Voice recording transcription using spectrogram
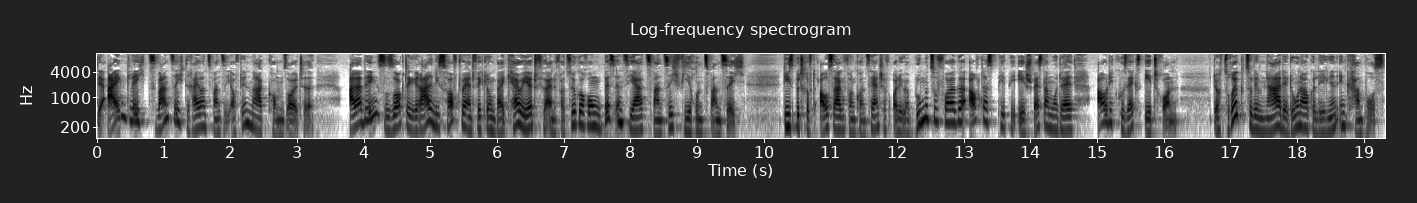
der eigentlich 2023 auf den Markt kommen sollte. Allerdings sorgte gerade die Softwareentwicklung bei Carriot für eine Verzögerung bis ins Jahr 2024. Dies betrifft Aussagen von Konzernchef Oliver Blume zufolge auch das PPE-Schwestermodell Audi Q6 e-tron. Doch zurück zu dem nahe der Donau gelegenen Incampus.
